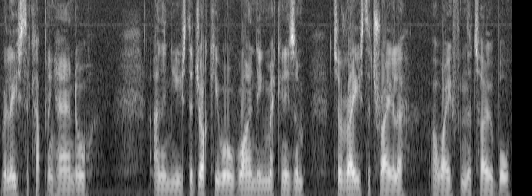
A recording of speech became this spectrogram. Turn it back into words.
release the coupling handle and then use the jockey wheel winding mechanism to raise the trailer away from the tow ball.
